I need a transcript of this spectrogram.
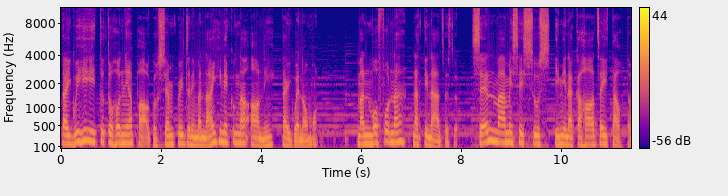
Tai gwihi i tutuhonya pago sempre dani manai hinekung na ani tai gwenomon. Man mofo na na tinazazu. Sen mamis Jesus imina kahadza i tauto.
